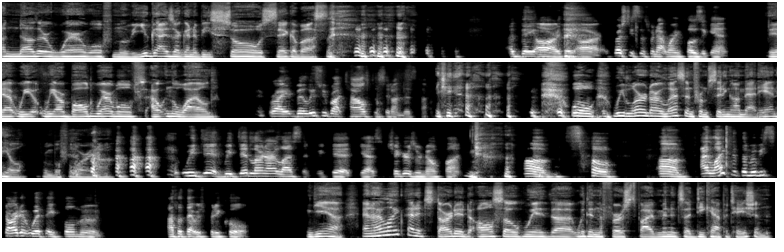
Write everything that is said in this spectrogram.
Another werewolf movie. You guys are going to be so sick of us. They are, they are, especially since we're not wearing clothes again, yeah, we we are bald werewolves out in the wild. right? But at least we brought towels to sit on this time. Yeah. well, we learned our lesson from sitting on that anthill from before. You know? we did. We did learn our lesson. We did. Yes, chiggers are no fun. um, so um, I like that the movie started with a full moon. I thought that was pretty cool. Yeah, and I like that it started also with uh, within the first five minutes a decapitation.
